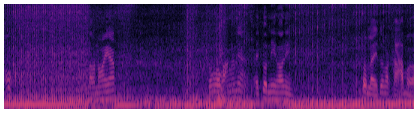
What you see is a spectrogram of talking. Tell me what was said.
เอาเราน้อยครับ ต้องระวังนะเนี่ย ไอ้ต้นนี้เขานี่ ต้นอะไรต้นมะขามเหรอ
